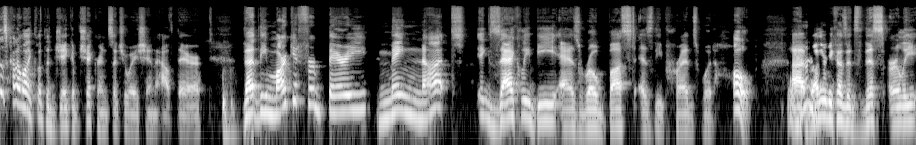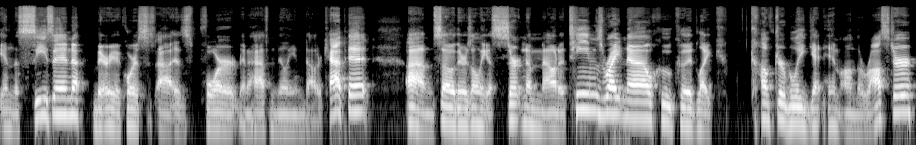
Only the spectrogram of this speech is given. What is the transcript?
this kind of like with the Jakob Chychrun situation out there, that the market for Barrie may not exactly be as robust as the Preds would hope. Uh, yeah. Uh, whether because it's this early in the season, Barrie, of course, uh, is four and a half million dollar cap hit. Um, so there's only a certain amount of teams right now who could like comfortably get him on the roster.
